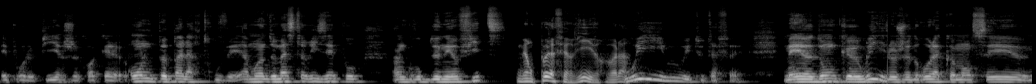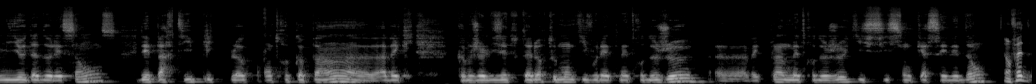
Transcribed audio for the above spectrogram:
et pour le pire, je crois qu'on ne peut pas la retrouver, à moins de masteriser pour un groupe de néophytes. Mais on peut la faire vivre, voilà. Oui, oui, tout à fait. Mais euh, donc, euh, oui, le jeu de rôle a commencé euh, milieu d'adolescence, des parties plic-ploc entre copains, avec, comme je le disais tout à l'heure, tout le monde qui voulait être maître de jeu, avec plein de maîtres de jeu qui s'y sont cassés les dents. En fait,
